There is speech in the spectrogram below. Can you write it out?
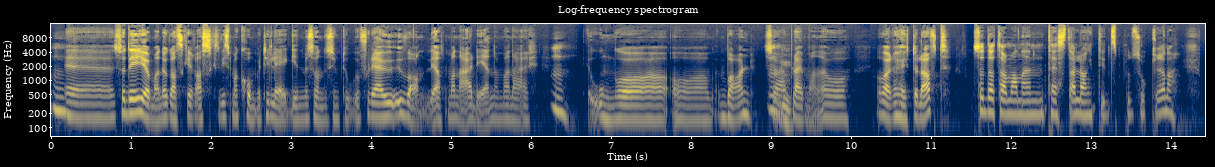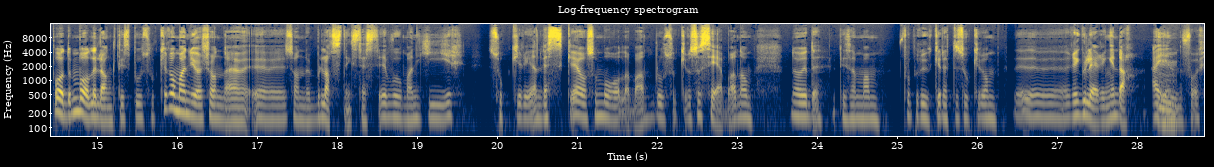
Eh, så det gjør man jo ganske raskt hvis man kommer til legen med sånne symptomer. For det er jo uvanlig at man er det når man er ung og, og barn. Så mm. pleier man å, å være høyt og lavt. Så da tar man en test av langtidsblodsukkeret, da. Både måler langtidsblodsukker, og man gjør sånne, eh, sånne belastningstester hvor man gir sukker i en væske, og så måler man blodsukker, og så ser man om når det, liksom man forbruker dette sukkeret, om eh, reguleringen da er innenfor.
